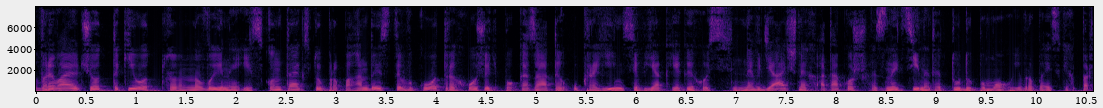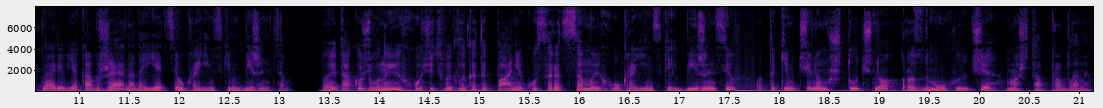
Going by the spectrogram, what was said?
Вириваючи от такі от новини із контексту, пропагандисти вкотре хочуть показати українців як якихось невдячних, а також знецінити ту допомогу європейських партнерів, яка вже надається українським біженцям. Ну і також вони хочуть викликати паніку серед самих українських біженців, от таким чином штучно роздмухуючи масштаб проблеми.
